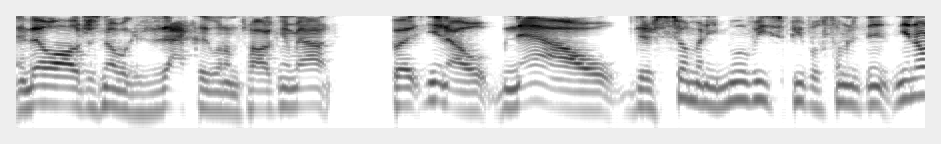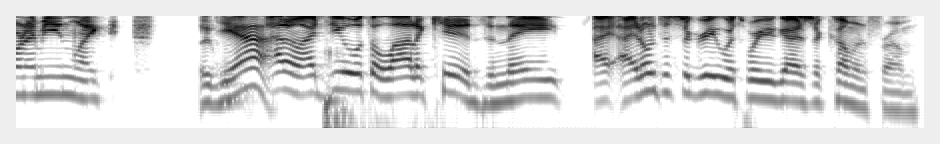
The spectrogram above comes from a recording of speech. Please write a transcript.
and they'll all just know exactly what i'm talking about but you know now there's so many movies people so many things you know what i mean like like Yeah. I don't know. I deal with a lot of kids, and they. I, I don't disagree with where you guys are coming from,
